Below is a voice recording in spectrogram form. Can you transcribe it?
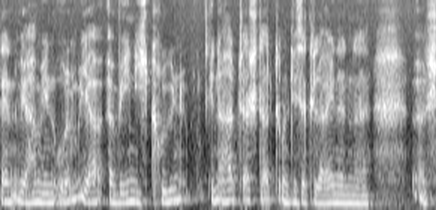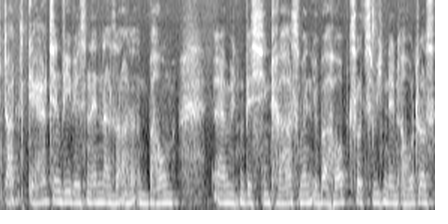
Denn wir haben in Ulm ja wenig Grün innerhalb der Stadt und diese kleinen äh, Stadtgärten, wie wir es nennen, also ein Baum äh, mit ein bisschen Gras, wenn überhaupt so zwischen den Autos,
